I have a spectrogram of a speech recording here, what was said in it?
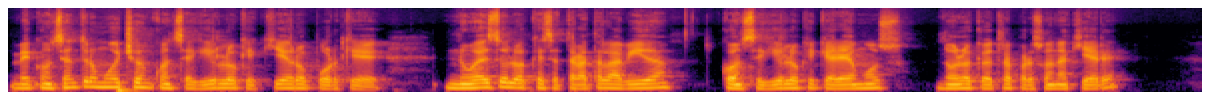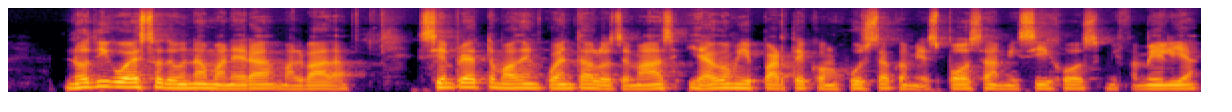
Me concentro mucho en conseguir lo que quiero porque no es de lo que se trata la vida, conseguir lo que queremos, no lo que otra persona quiere. No digo esto de una manera malvada. Siempre he tomado en cuenta a los demás y hago mi parte con justa con mi esposa, mis hijos, mi familia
